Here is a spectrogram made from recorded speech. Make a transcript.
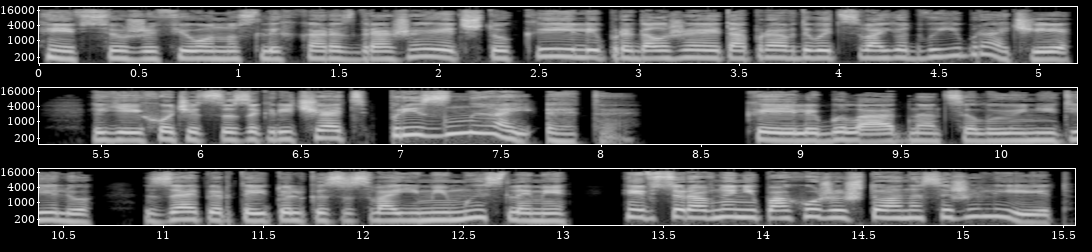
И все же Фиону слегка раздражает, что Кейли продолжает оправдывать свое двоебрачие. Ей хочется закричать «Признай это!». Кейли была одна целую неделю, запертой только со своими мыслями, и все равно не похоже, что она сожалеет.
